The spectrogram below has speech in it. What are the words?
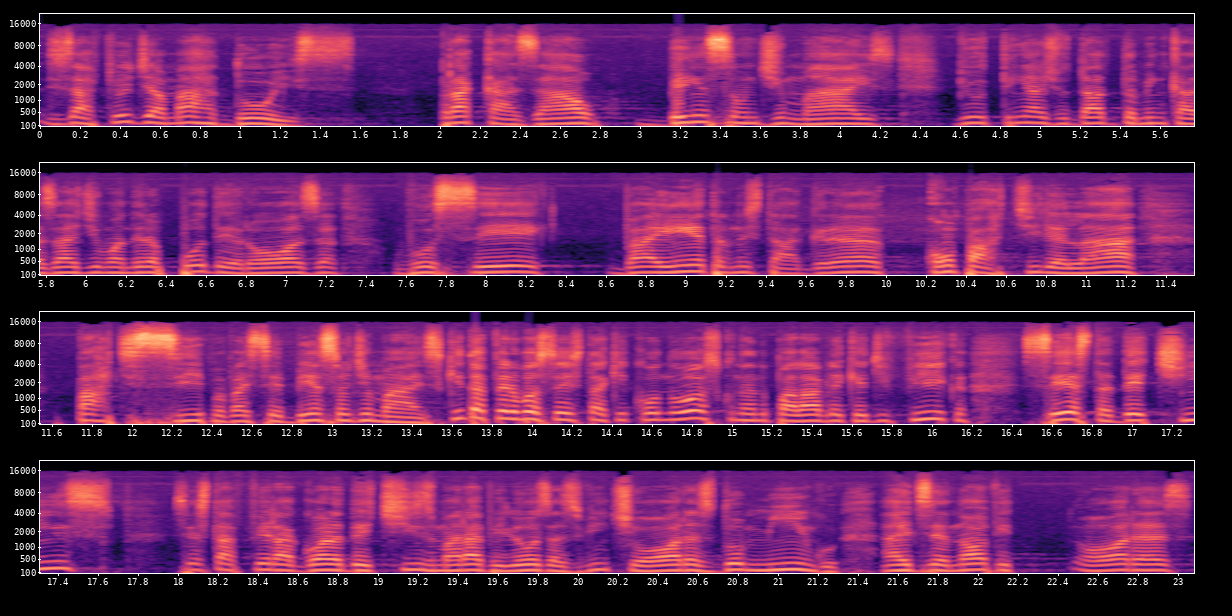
Desafio de Amar 2 para casal, bênção demais, viu? Tem ajudado também casais de maneira poderosa. Você vai, entra no Instagram, compartilha lá, participa, vai ser bênção demais. Quinta-feira você está aqui conosco, né, no Palavra que Edifica. Sexta, The Teens. Sexta-feira agora, The Teens, maravilhoso, às 20 horas. Domingo, às 19 horas,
